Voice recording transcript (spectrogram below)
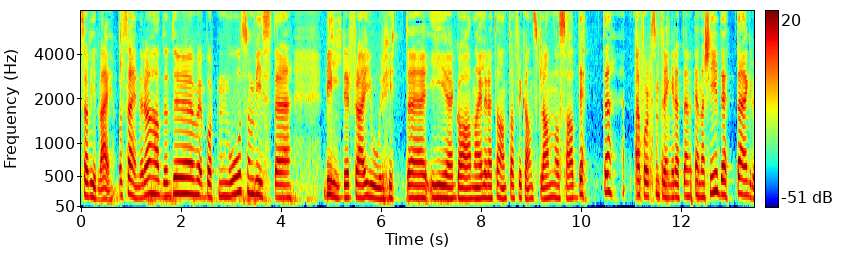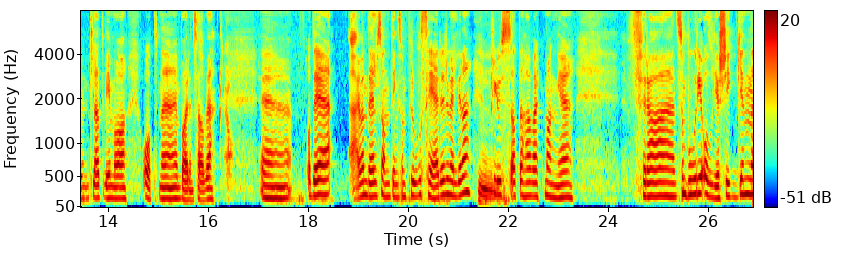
sa Vidvei. Og seinere hadde du Borten Moe, som viste bilder fra ei jordhytte i Ghana eller et annet afrikansk land og sa dette er folk som trenger etter energi. Dette er grunnen til at vi må åpne Barentshavet. Eh, og det er jo en del sånne ting som provoserer veldig. da Pluss at det har vært mange fra, som bor i oljeskyggen,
